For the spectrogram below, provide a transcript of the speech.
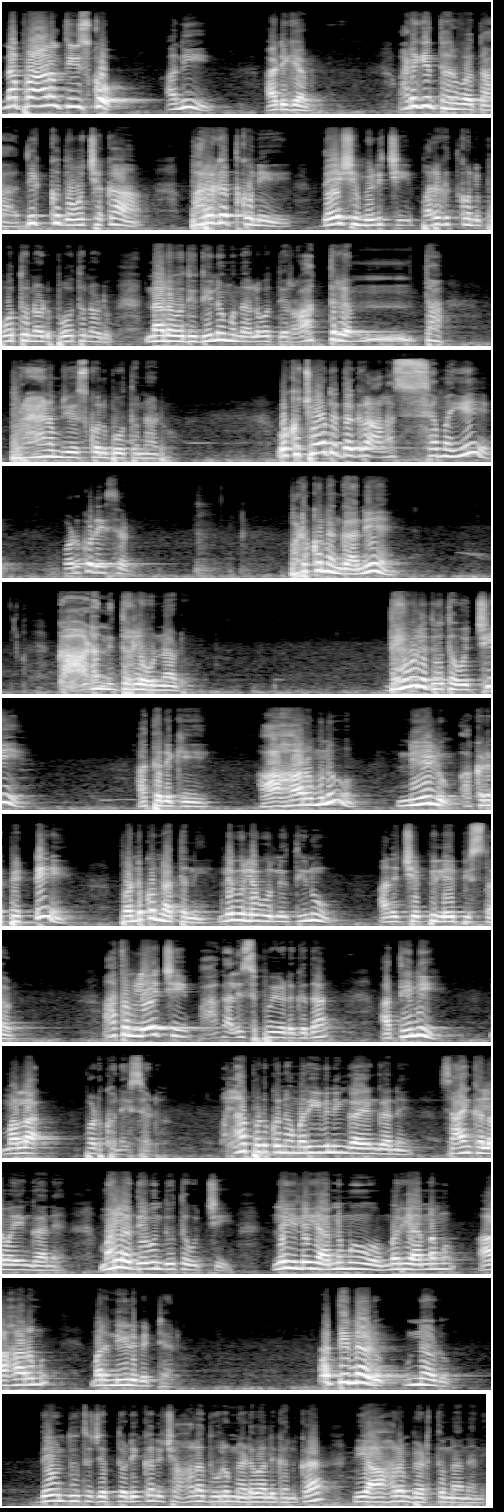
నా ప్రాణం తీసుకో అని అడిగాడు. అడిగిన తర్వాత దిక్కు దోచక పరగెత్తుకొని దేశం విడిచి పరగెత్తుకొని పోతున్నాడు పోతున్నాడు. నలవది దినము నలవది రాత్రి అంతా ప్రయాణం చేసుకొని పోతున్నాడు. ఒక చోటు దగ్గర అలస్యమయ్యి పడుకోడేశాడు. పడుకునంగానే గాఢ నిద్రలో ఉన్నాడు. దేవుని దూత వచ్చి అతనికి ఆహారమును నీళ్ళు అక్కడ పెట్టి పండుకున్న అతన్ని లేవు లేవు నువ్వు తిను అని చెప్పి లేపిస్తాడు. అతను లేచి బాగా అలసిపోయాడు కదా ఆ తిని మళ్ళా పడుకొనేశాడు. మళ్ళా పడుకున్నా మరి ఈవినింగ్ అయ్యంగానే సాయంకాలం అయ్యంగానే మళ్ళా దేవుని దూత వచ్చి లేయి లేయి అన్నము మరి అన్నము ఆహారము మరి నీళ్ళు పెట్టాడు. అది తిన్నాడు ఉన్నాడు. దేవుని దూత చెప్తాడు ఇంకా నువ్వు చాలా దూరం నడవాలి కనుక నీ ఆహారం పెడుతున్నానని.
